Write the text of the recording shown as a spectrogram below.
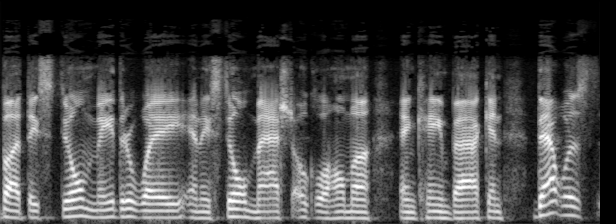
but they still made their way and they still matched Oklahoma and came back. And that was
